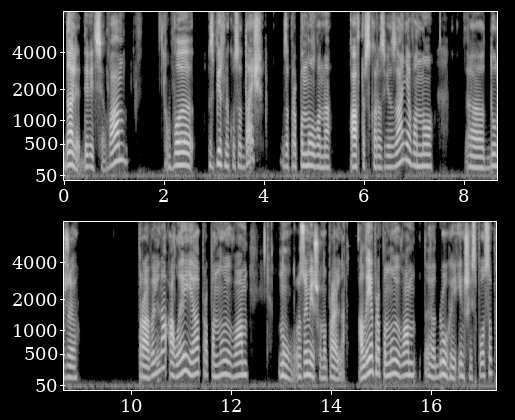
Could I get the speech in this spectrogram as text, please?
Далі, дивіться, вам в збірнику задач запропоновано авторське розв'язання, воно е, дуже правильно, але я пропоную вам, ну, розумію, що воно правильно, але я пропоную вам е, другий інший спосіб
